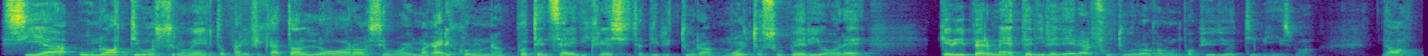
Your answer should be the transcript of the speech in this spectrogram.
sia un ottimo strumento parificato all'oro, se vuoi, magari con un potenziale di crescita addirittura molto superiore, che vi permette di vedere al futuro con un po' più di ottimismo. No?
